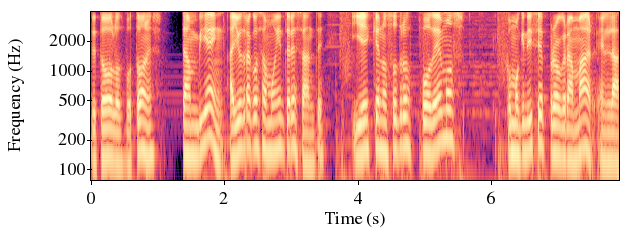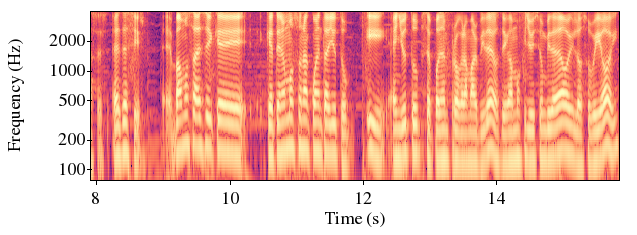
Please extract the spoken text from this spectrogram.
de todos los botones. También hay otra cosa muy interesante y es que nosotros podemos como quien dice, programar enlaces. Es decir, eh, vamos a decir que, tenemos una cuenta de YouTube y en YouTube se pueden programar videos. Digamos que yo hice un video hoy, lo subí hoy,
